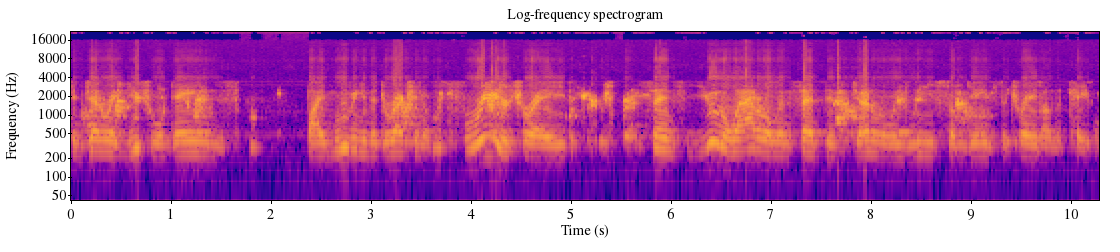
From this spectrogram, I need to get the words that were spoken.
can generate mutual gains by moving in the direction of freer trade, since unilateral incentives generally leave some gains to trade on the table.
